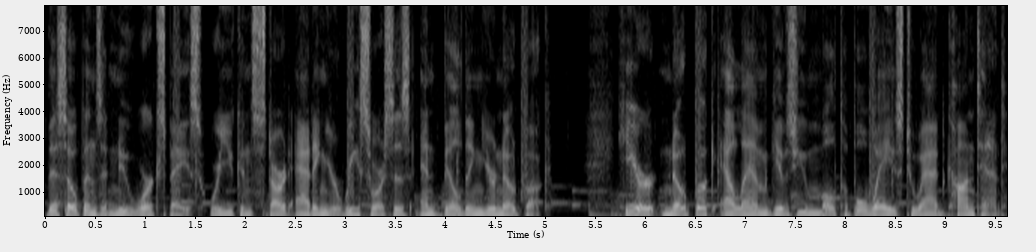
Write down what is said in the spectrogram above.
This opens a new workspace where you can start adding your resources and building your notebook. Here, Notebook LM gives you multiple ways to add content.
